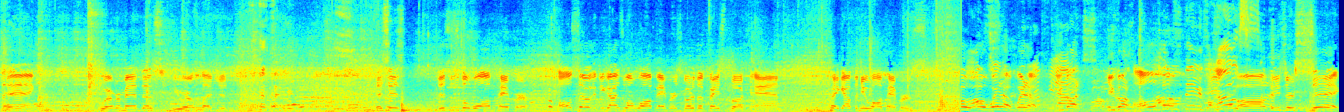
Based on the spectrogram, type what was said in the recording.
Dang. Whoever made this, you are a legend. this is this is the wallpaper. Also, if you guys want wallpapers, go to the Facebook and pick out the new wallpapers. Oh, oh, wait up, wait up. You got you got all of them? Oh, oh these are sick.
